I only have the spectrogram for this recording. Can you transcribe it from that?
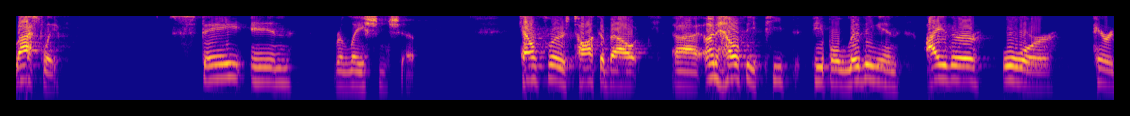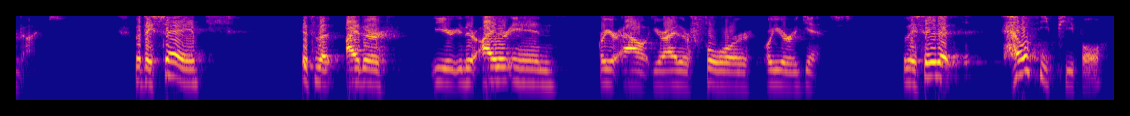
Lastly, stay in relationship. Counselors talk about uh, unhealthy pe- people living in either or paradigms. But they say it's that either you're either either in or you're out, you're either for or you're against. But they say that healthy people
